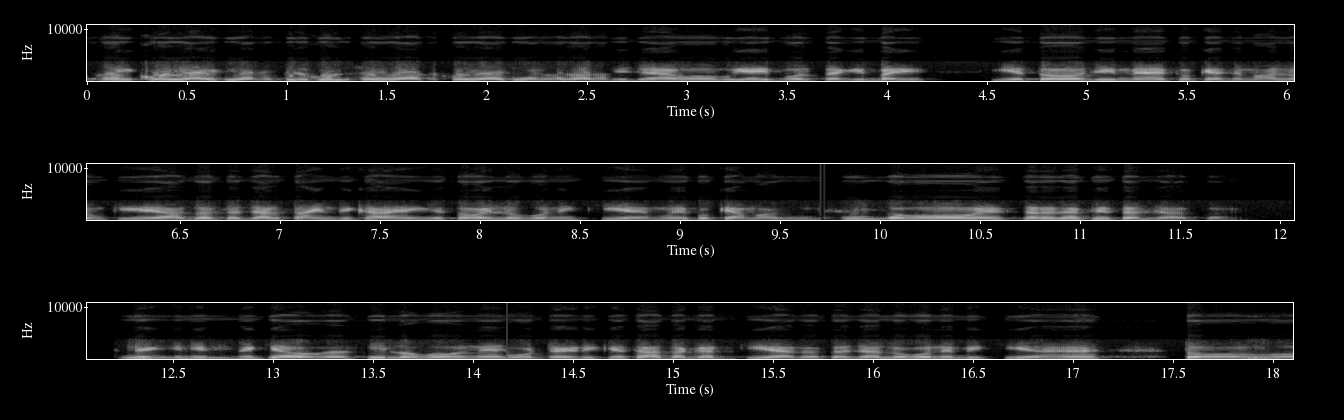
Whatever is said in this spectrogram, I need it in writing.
नहीं कोई आइडिया नहीं बिल्कुल सही बात कोई आइडिया नहीं लगा जो है वो यही बोलता है कि भाई ये तो जी मेरे को कैसे मालूम कि ये दस हज़ार साइन दिखाए ये सौ लोगों ने किए है मेरे को क्या मालूम? तो वो इस तरह से फिसल जाता है। लेकिन इसमें क्या होगा कि लोगों ने वोटर के साथ अगर किया है दस हज़ार लोगों ने भी किया है तो वो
